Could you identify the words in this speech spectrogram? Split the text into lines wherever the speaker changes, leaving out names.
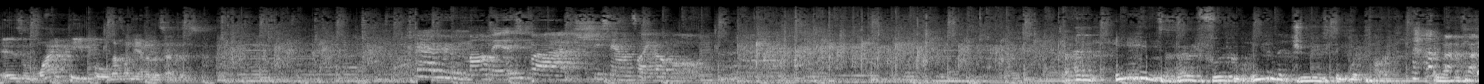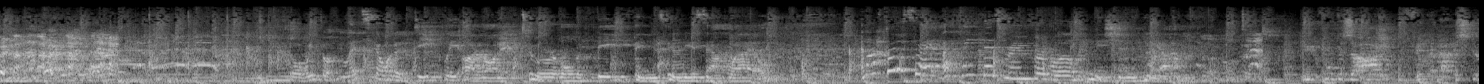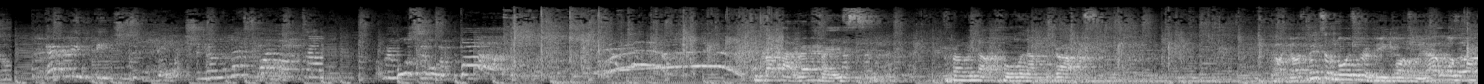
is white people. That's on the end of the sentence.
I don't know who mum is, but she sounds like a whore.
And Indians are very frugal. Even the Jews think we're tight.
Well, we thought let's go on a deeply ironic tour of all the big things in New South Wales. And I've got to say, I think there's room for a royal commission here.
Beautiful visage, fingernail still. Every beaches of Yorkshire, nonetheless, why not down? I mean, what's it all about?
You got that reference. Probably not cool enough to drop.
Guys, make some noise for a beat, possibly. That wasn't.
